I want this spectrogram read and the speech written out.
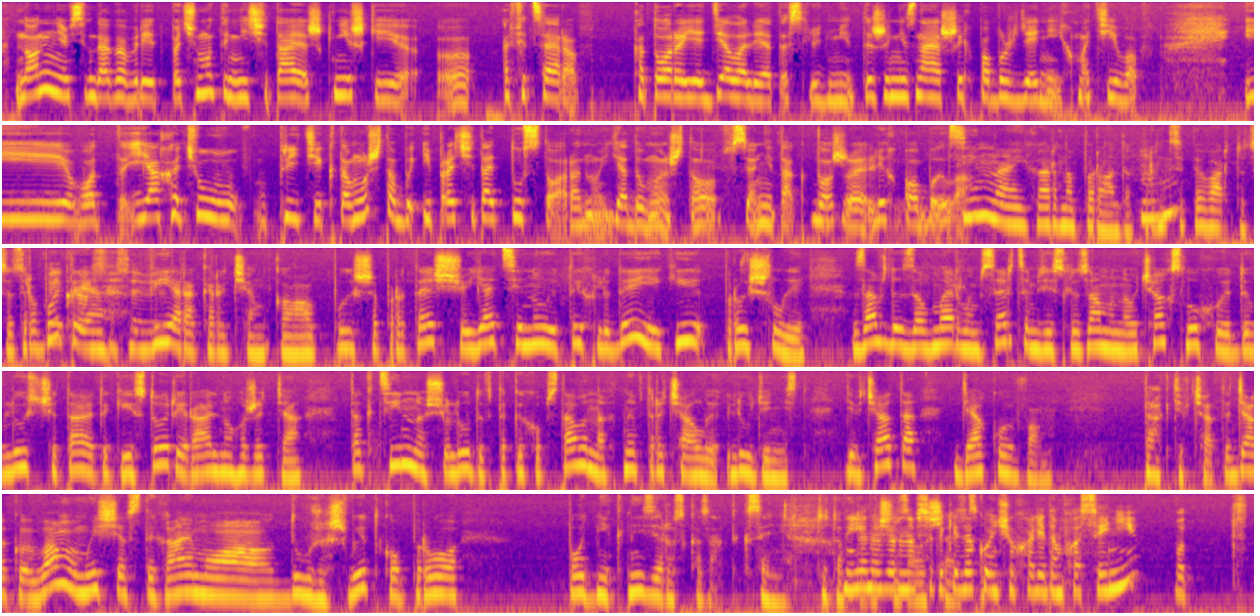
Но он мне всегда говорит, почему ты не читаешь книжки э, офицеров, которые делали это с людьми. Ты же не знаешь их побуждений, их мотивов. И вот я хочу прийти к тому, чтобы и прочитать ту сторону. Я думаю, що все не так тоже легко було. Цінна і гарна порада. В принципі, варто це зробити. Віра Кириченко пише про те, що я ціную тих людей, які пройшли. Завжди за вмерлим серцем зі сльозами на очах слухаю, дивлюсь, читаю такі історії реального життя. Так цінно, що люди в таких обставинах не втрачали людяність. Дівчата, дякую вам. Так, дівчата, дякую вам. Ми ще встигаємо дуже швидко про по одній книзі розказати. Ксенія, тут ну, я, наверное, все-таки закончу Халидом Хасейни. Вот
